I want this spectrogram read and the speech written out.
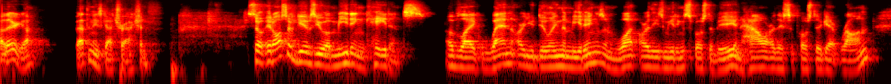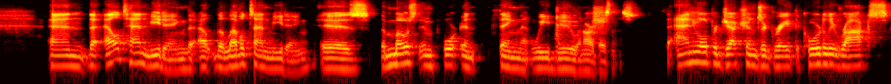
Oh, there you go. Bethany's got traction. So it also gives you a meeting cadence of like when are you doing the meetings and what are these meetings supposed to be and how are they supposed to get run. And the L10 meeting, the, L, the level 10 meeting is the most important thing that we do in our business. The annual projections are great, the quarterly rocks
